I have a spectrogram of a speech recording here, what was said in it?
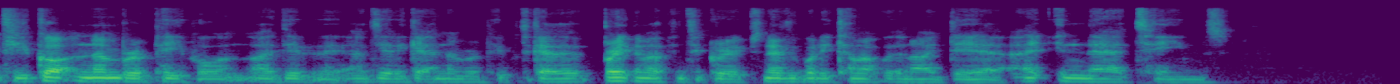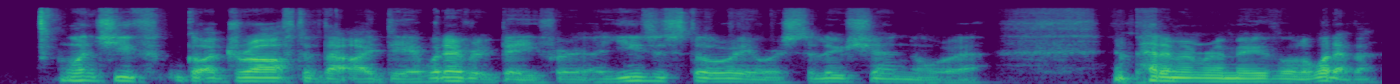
if you've got a number of people, and ideally, ideally get a number of people together, break them up into groups, and everybody come up with an idea uh, in their teams. Once you've got a draft of that idea, whatever it be, for a user story or a solution or a impediment removal or whatever,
